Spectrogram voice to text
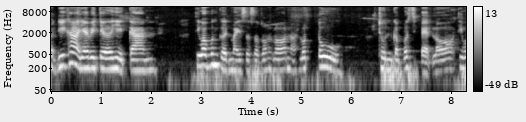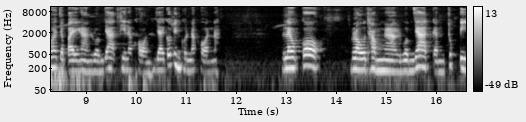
สวัสดีค่ะยายไปเจอเหตุการณ์ ที่ว่าเพิ่งเกิดใหม่สดๆร้อนๆน่ะรถตู้ ชนกับรถสิบแปดล้อ ที่ว่าจะไปงานรวมญาติที่นครยายก็เป็นคนนครนะแล้วก็เราทำงานรวมญาติกันทุกปี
